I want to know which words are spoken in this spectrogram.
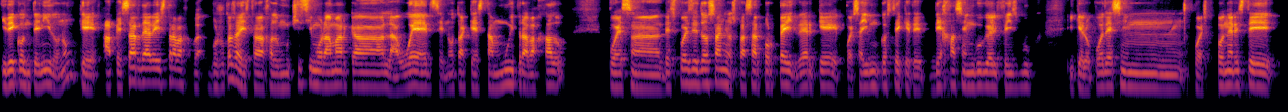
y de contenido, ¿no? Que a pesar de habéis trabajado, vosotros habéis trabajado muchísimo la marca, la web, se nota que está muy trabajado, pues ah, después de dos años pasar por paid, ver que pues hay un coste que te dejas en Google, Facebook y que lo puedes pues, poner este,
